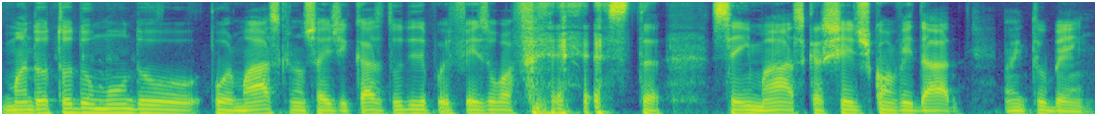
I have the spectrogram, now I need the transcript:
Mandou todo mundo pôr máscara, não sair de casa, tudo, e depois fez uma festa sem máscara, cheio de convidados. Muito bem.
